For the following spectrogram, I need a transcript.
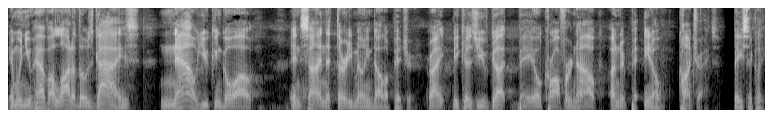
And when you have a lot of those guys, now you can go out and sign the $30 million pitcher, right? Because you've got Bello Crawford now under, you know, contracts, basically.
